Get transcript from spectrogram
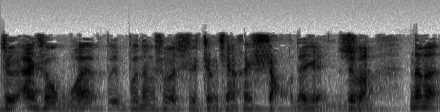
就按说我不不能说是挣钱很少的人，对吧？那么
